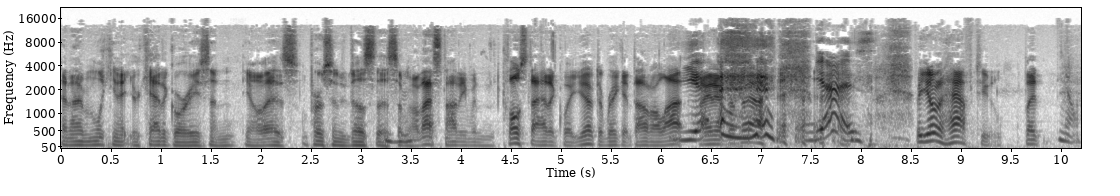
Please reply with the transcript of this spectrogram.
and I'm looking at your categories, and you know, as a person who does this, Mm-hmm. I'm going, that's not even close to adequate. You have to break it down a lot. Yeah. I know yes. but you don't have to. But No.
